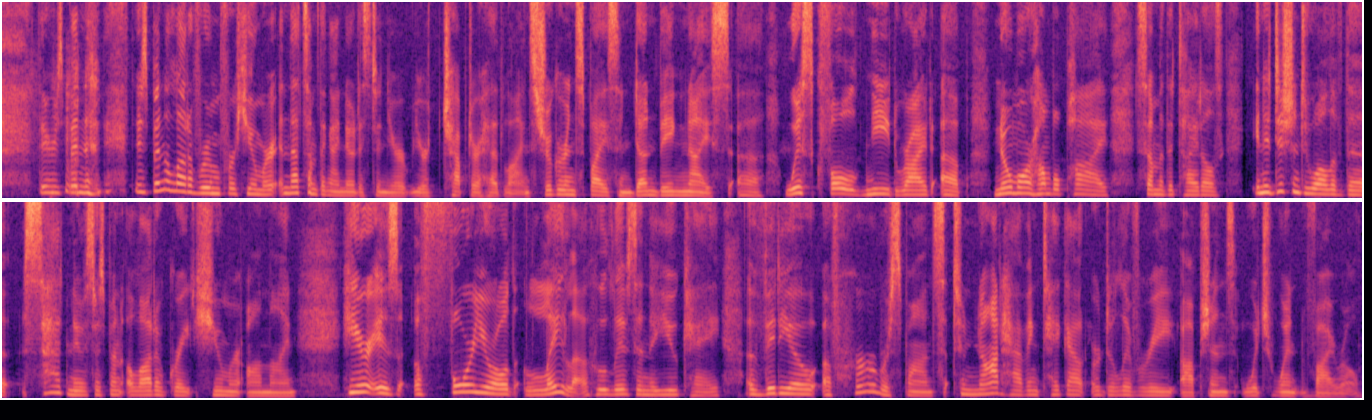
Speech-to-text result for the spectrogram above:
there's been there's been a lot of room for humor, and that's something I noticed in your your chapter headlines: sugar and spice, and done being nice. Uh, whisk, fold, knead, ride up. No more humble pie. Some of the titles. In addition to all of the sad news, there's been a lot of great humor online. Here is a four-year-old Layla who lives in the UK. A video of her response to not having takeout or delivery options, which went viral.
